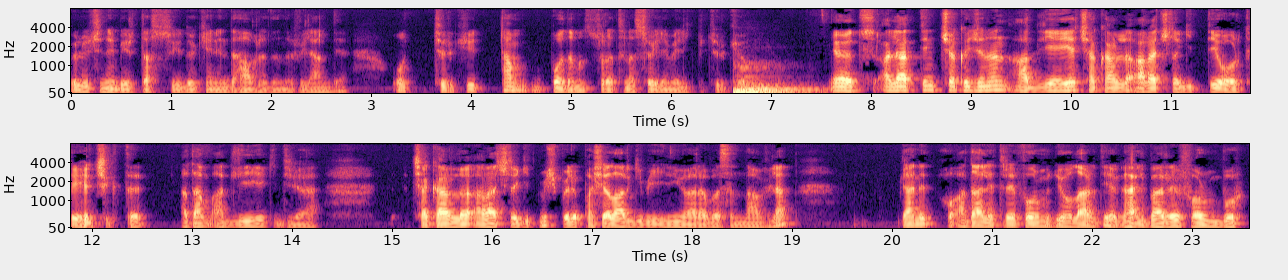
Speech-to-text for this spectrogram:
ölüsüne bir tas suyu dökenin de avradını filan diye. O türküyü tam bu adamın suratına söylemelik bir türkü. Evet, Alaaddin Çakıcı'nın adliyeye çakarlı araçla gittiği ortaya çıktı. Adam adliyeye gidiyor. Çakarlı araçla gitmiş, böyle paşalar gibi iniyor arabasından filan. Yani o adalet reformu diyorlardı ya, galiba reform bu.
